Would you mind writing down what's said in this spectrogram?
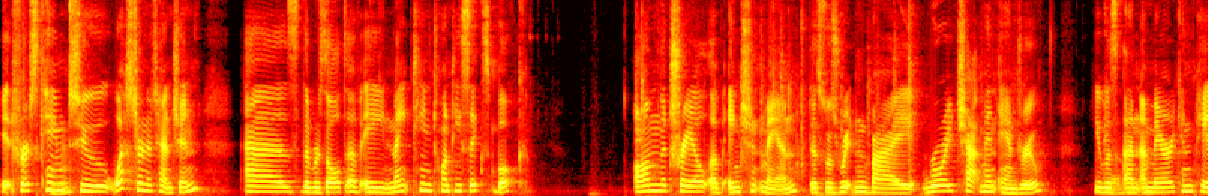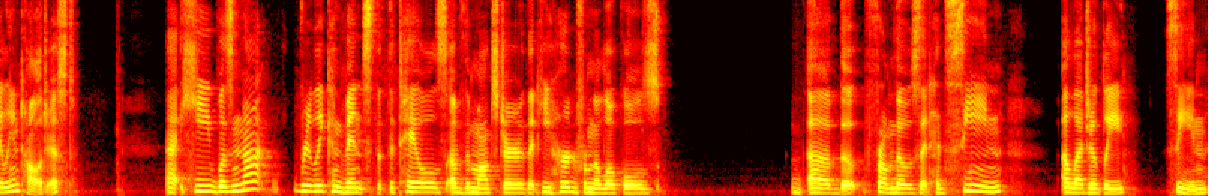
It first came to Western attention as the result of a 1926 book, On the Trail of Ancient Man. This was written by Roy Chapman Andrew. He was an American paleontologist. Uh, he was not really convinced that the tales of the monster that he heard from the locals uh, the, from those that had seen, allegedly seen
